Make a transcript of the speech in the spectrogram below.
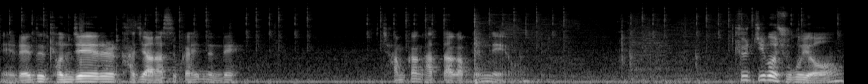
네, 레드 견제를 가지 않았을까 했는데 잠깐 갔다가 뺐네요. Q 찍어주고요.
